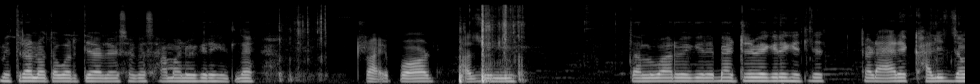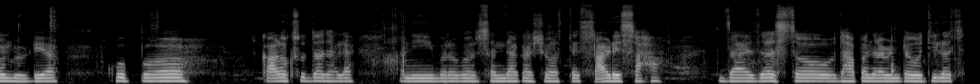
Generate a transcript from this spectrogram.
मित्रांनो आता वरती आलं आहे सगळं सामान वगैरे घेतलं आहे ट्रायपॉड अजून तलवार वगैरे बॅटरी वगैरे घेतलेत तर डायरेक्ट खालीच जाऊन भेटूया. खूप काळखसुद्धा काळोखसुद्धा झाला आहे आणि बरोबर संध्याकाळ शो असते. साडेसहा. जाय असतं दहा पंधरा मिनटं होतीलच.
